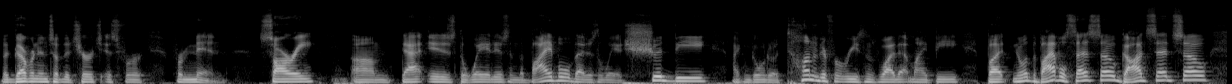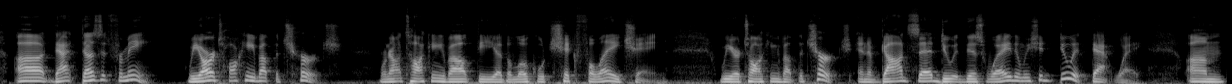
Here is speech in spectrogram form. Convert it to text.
the governance of the church is for for men Sorry, um, that is the way it is in the Bible. That is the way it should be. I can go into a ton of different reasons why that might be, but you know what? The Bible says so. God said so. Uh, that does it for me. We are talking about the church. We're not talking about the uh, the local Chick Fil A chain. We are talking about the church. And if God said do it this way, then we should do it that way. Um,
